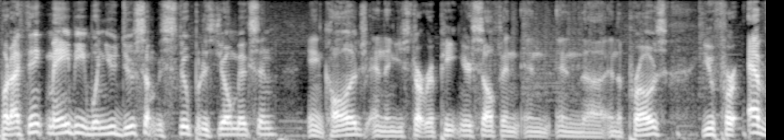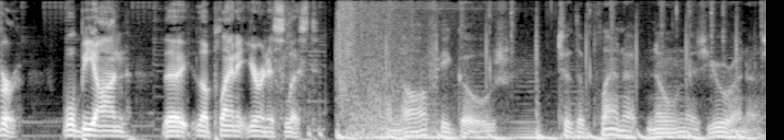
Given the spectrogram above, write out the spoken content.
But I think maybe when you do something as stupid as Joe Mixon in college, and then you start repeating yourself in in in the in the pros, you forever will be on the the planet Uranus list. And off he goes to the planet known as Uranus.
